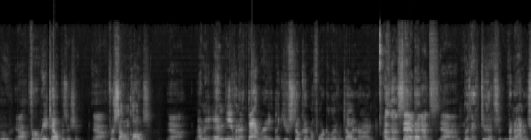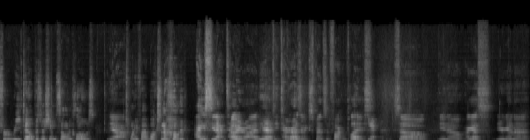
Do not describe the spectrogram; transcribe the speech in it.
Ooh, yeah, for a retail position. Yeah, for selling clothes. Yeah. I mean, and even at that rate, like you still couldn't afford to live in Telluride. I was gonna say, Yeah, I that- mean, that's yeah, But that dude, that's bananas for a retail position selling clothes. Yeah. Twenty five bucks an hour. I can see that in Telluride. Yeah. See, Telluride's an expensive fucking place. Yeah. So you know, I guess you're gonna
